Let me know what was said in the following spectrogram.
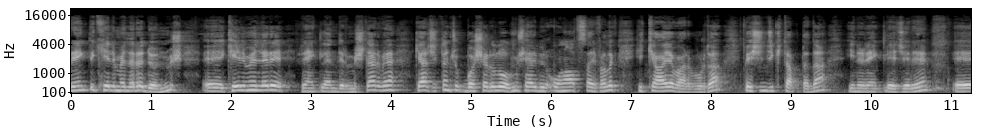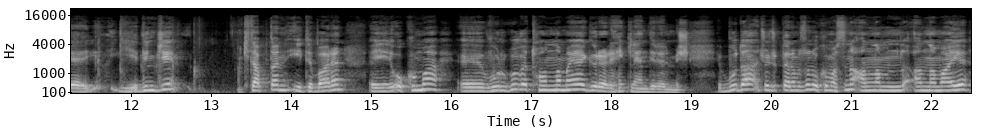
renkli kelimelere dönmüş. E, kelimeleri renklendirmişler ve gerçekten çok başarılı olmuş. Her bir 16 sayfalık hikaye var burada. 5. kitapta da yine renkli heceli. E, 7 kitaptan itibaren e, okuma e, vurgu ve tonlamaya göre renklendirilmiş. Bu da çocuklarımızın okumasını anlamayı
